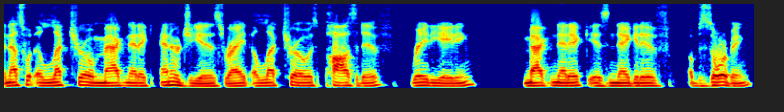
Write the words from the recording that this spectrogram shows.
and that's what electromagnetic energy is, right? Electro is positive, radiating. Magnetic is negative, absorbing.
